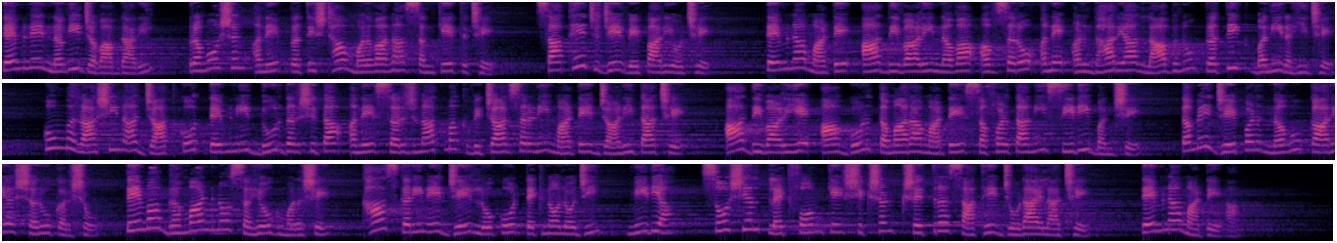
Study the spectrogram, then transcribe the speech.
તેમને નવી જવાબદારી, પ્રમોશન અને પ્રતિષ્ઠા મળવાના સંકેત છે. સાથે જ જે વેપારીઓ છે તેમના માટે આ દિવાળી નવા અવસરો અને અણધાર્યા લાભનું પ્રતીક બની રહી છે. કુંભ રાશિના જાતકો તેમની દૂરદર્શિતા અને સર્જનાત્મક વિચારસરણી માટે જાણીતા છે. આ દિવાળીએ આ ગુણ તમારા માટે સફળતાની સીડી બનશે. તમે જે પણ નવું કાર્ય શરૂ કરશો, તેમાં બ્રહ્માંડનો સહયોગ મળશે. ખાસ કરીને જે લોકો ટેકનોલોજી, મીડિયા સોશિયલ પ્લેટફોર્મ કે શિક્ષણ ક્ષેત્ર સાથે જોડાયેલા છે. તેમના માટે આ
